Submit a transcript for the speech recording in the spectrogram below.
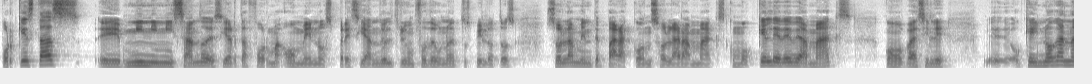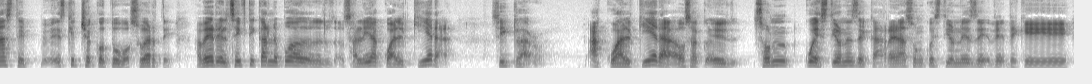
¿Por qué estás eh, minimizando de cierta forma o menospreciando el triunfo de uno de tus pilotos solamente para consolar a Max? Como, ¿qué le debe a Max? Como para decirle, eh, ok, no ganaste, es que Checo tuvo suerte. A ver, el safety car le puede salir a cualquiera. Sí, claro. A cualquiera. O sea, eh, son cuestiones de carrera, son cuestiones de, de, de que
